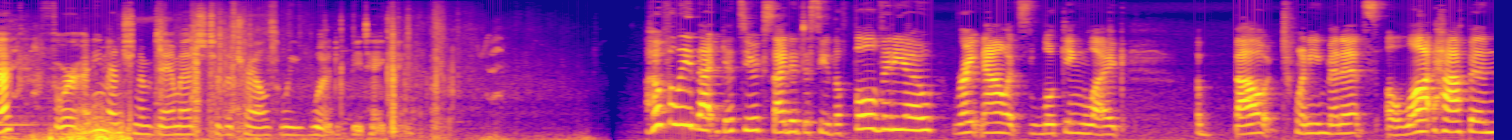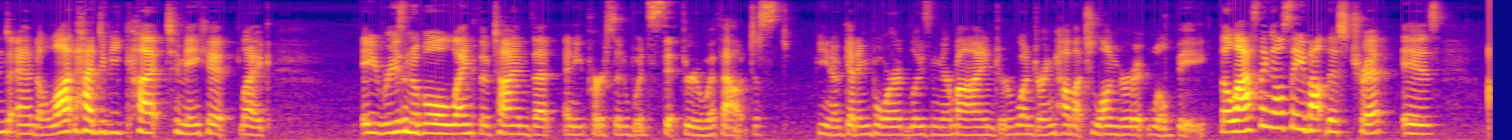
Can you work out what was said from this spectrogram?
Recheck for any mention of damage to the trails we would be taking. Hopefully that gets you excited to see the full video. Right now it's looking like about 20 minutes. A lot happened and a lot had to be cut to make it like a reasonable length of time that any person would sit through without just you know, getting bored, losing their mind, or wondering how much longer it will be. The last thing I'll say about this trip is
